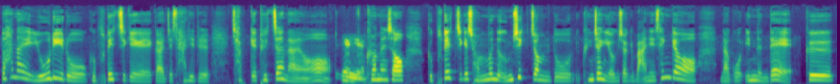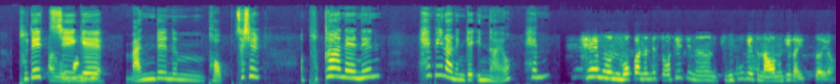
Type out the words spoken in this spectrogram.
또 하나의 요리로 그 부대찌개가 이제 자리를 잡게 됐잖아요. 예, 예. 그러면서 그 부대찌개 전문 음식점도 굉장히 여기저기 많이 생겨나고 있는데 그 부대찌개 아이고, 만드는 법. 사실 어, 북한에는 햄이라는 게 있나요? 햄? 햄은 못 봤는데 소시지는 중국에서 나오는 게가 있어요.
